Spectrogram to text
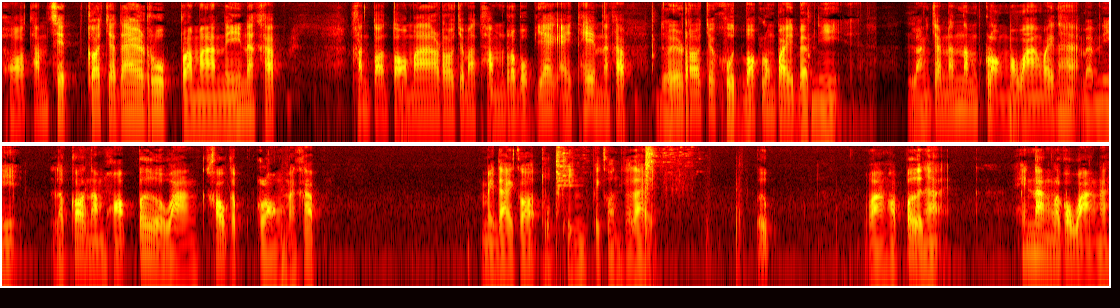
พอทำเสร็จก็จะได้รูปประมาณนี้นะครับ ขั้นตอนต่อมาเราจะมาทำระบบแยกไอเทมนะครับ โดยเราจะขุดบล็อกลงไปแบบนี้ หลังจากนั้นนำกล่องมาวางไว้นะฮะแบบนี้ แล้วก็นำฮอปเปอร์วางเข้ากับกล่องนะครับ ไม่ได้ก็ทุบทิ้งไปก่อนก็ได้ วางฮอปเปอร์นะฮะให้นั่งแล้วก็วางนะ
